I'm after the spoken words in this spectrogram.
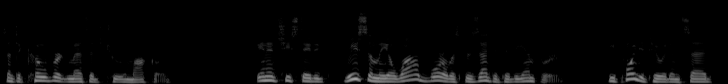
sent a covert message to Umako. In it she stated, Recently a wild boar was presented to the emperor. He pointed to it and said,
